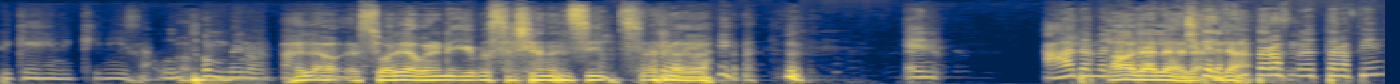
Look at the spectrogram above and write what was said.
لكاهن الكنيسة. وتطمنه هل السؤال الأولاني إيه بس عشان نسيت؟ إن عدم آه، لا، لا، لا، المشكلة لا. في طرف من الطرفين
